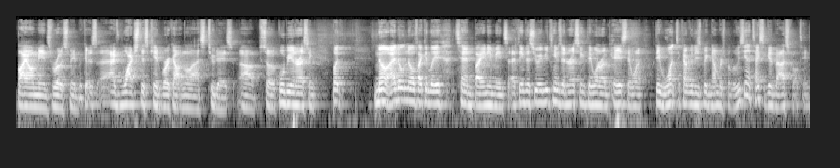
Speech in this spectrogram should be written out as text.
by all means roast me because I've watched this kid work out in the last two days. Uh, so it will be interesting. But no, I don't know if I could lay ten by any means. I think this UAB team's interesting. They want to run pace. They want to they want to cover these big numbers. But Louisiana Tech's a good basketball team.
